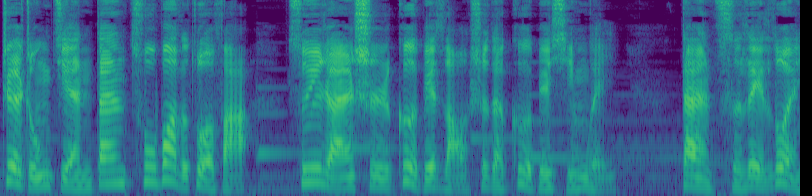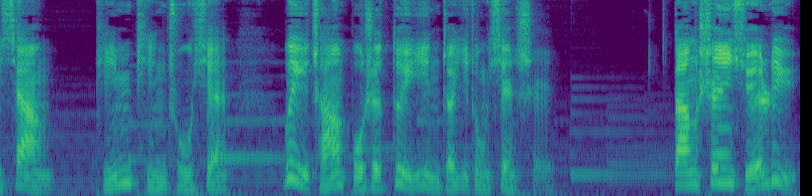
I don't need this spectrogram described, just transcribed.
这种简单粗暴的做法虽然是个别老师的个别行为，但此类乱象频频出现，未尝不是对应着一种现实。当升学率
